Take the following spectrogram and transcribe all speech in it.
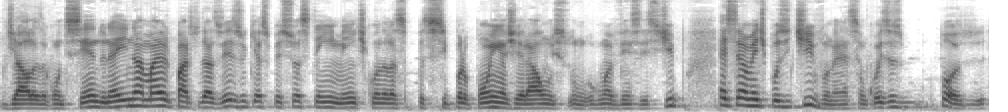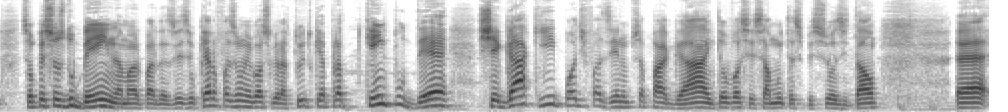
de aulas acontecendo, né? E na maior parte das vezes o que as pessoas têm em mente quando elas se propõem a gerar um, um, alguma vivência desse tipo é extremamente positivo, né? São coisas, pô, são pessoas do bem na maior parte das vezes. Eu quero fazer um negócio gratuito que é para quem puder chegar aqui pode fazer, não precisa pagar, então eu vou acessar muitas pessoas e tal. É,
